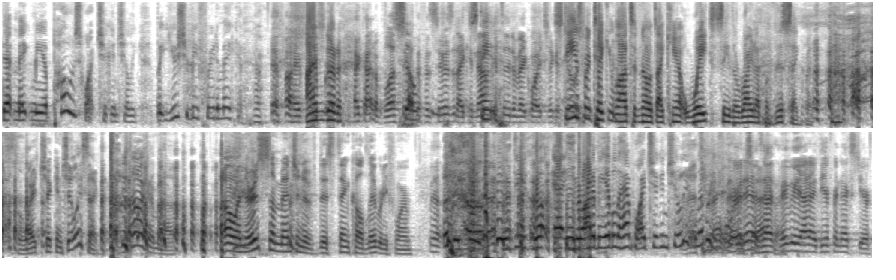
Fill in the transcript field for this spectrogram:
that make me oppose white chicken chili. But you should be free to make it. I I'm gonna- I got a blessing So- for Susan. I can now Steve- continue to make white chicken. Steve's chili. been taking lots of notes. I can't wait to see the write up of this segment. It's the white chicken chili segment. What are you talking about? Oh, and there is some mention of this thing called Liberty Farm. Indeed. Well, uh, you ought to be able to have white chicken chili at Liberty right. Farm. There it is. Exactly. I, maybe an idea for next year.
